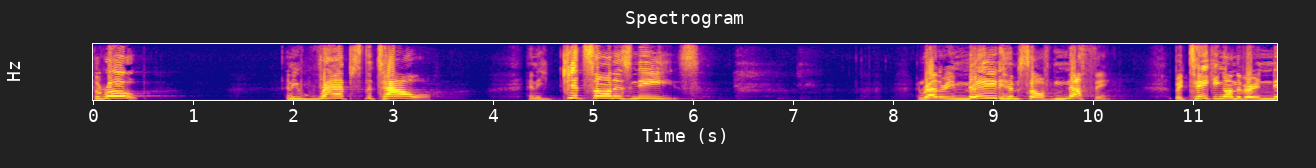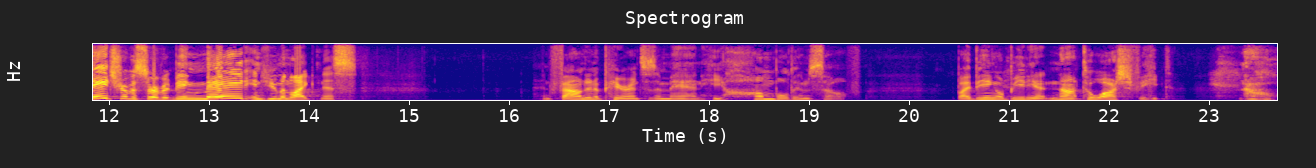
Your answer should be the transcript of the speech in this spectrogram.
the robe and he wraps the towel and he gets on his knees. And rather, he made himself nothing by taking on the very nature of a servant, being made in human likeness, and found in appearance as a man. He humbled himself by being obedient not to wash feet, no,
